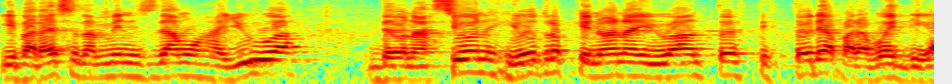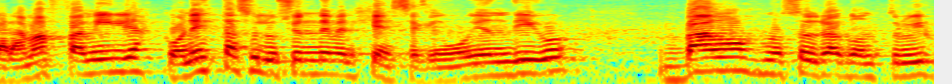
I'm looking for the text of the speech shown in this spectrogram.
y para eso también necesitamos ayuda donaciones y otros que nos han ayudado en toda esta historia para poder llegar a más familias con esta solución de emergencia, que como bien digo, vamos nosotros a construir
